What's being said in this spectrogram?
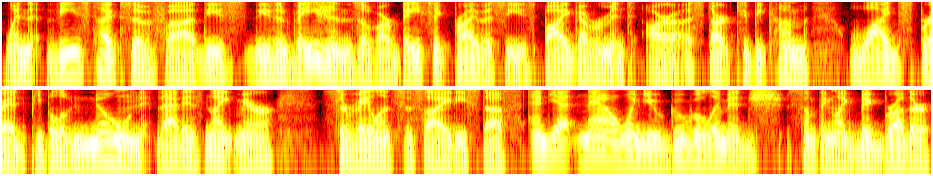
when these types of uh, these these invasions of our basic privacies by government are uh, start to become widespread people have known that is nightmare surveillance society stuff. And yet now when you Google image something like Big Brother,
